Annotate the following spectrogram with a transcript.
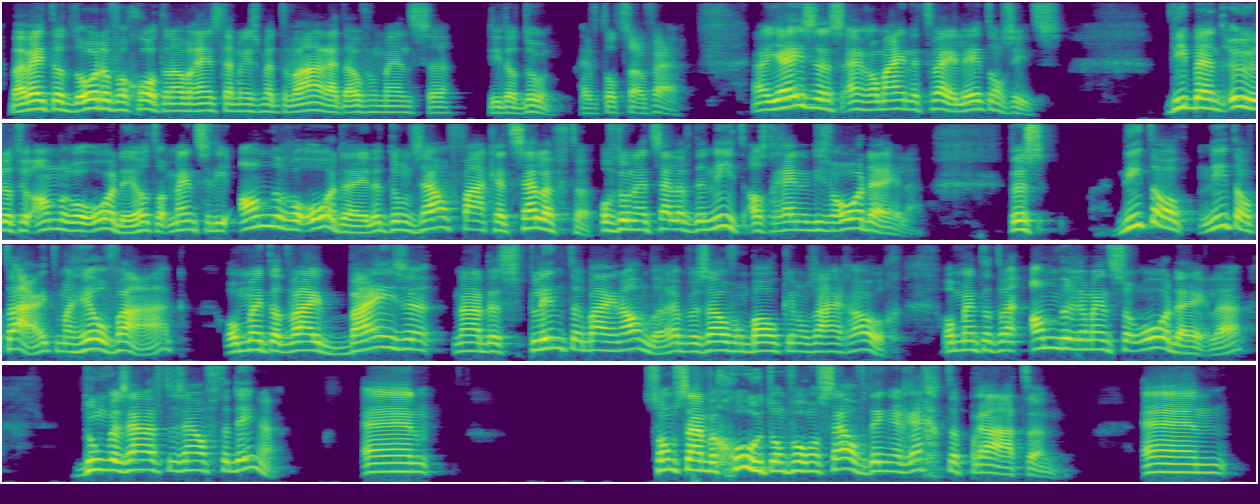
Wij weten dat het oordeel van God in overeenstemming is met de waarheid over mensen die dat doen. Even tot zover. Nou, Jezus en Romeinen 2 leert ons iets. Wie bent u dat u anderen oordeelt? Want mensen die anderen oordelen, doen zelf vaak hetzelfde. Of doen hetzelfde niet als degene die ze oordelen. Dus niet, al, niet altijd, maar heel vaak. Op het moment dat wij wijzen naar de splinter bij een ander, hebben we zelf een balk in ons eigen oog. Op het moment dat wij andere mensen oordelen, doen we zelf dezelfde dingen. En soms zijn we goed om voor onszelf dingen recht te praten. En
